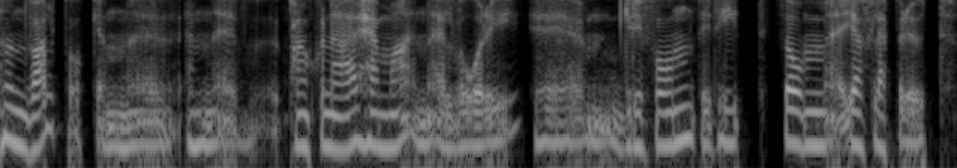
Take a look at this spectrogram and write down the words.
hundvalp och en, en pensionär hemma, en 11-årig eh, griffon petit, som jag släpper ut.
